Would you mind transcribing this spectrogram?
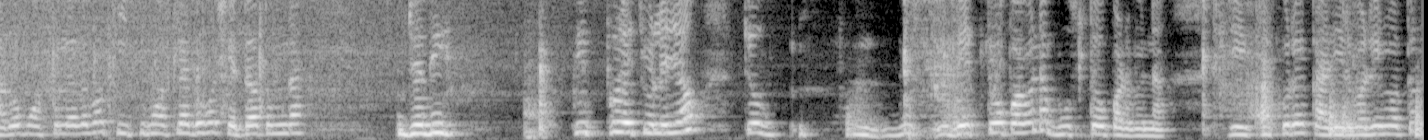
আরও মশলা দেবো, কী কী মশলা দেবো সেটা তোমরা যদি স্কিপ করে চলে যাও, কেউ দেখতেও পাবে না, বুঝতেও পারবে না যে কী করে কাজের বাড়ির মতন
